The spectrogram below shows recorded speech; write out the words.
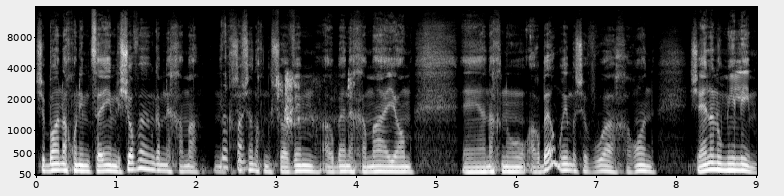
שבו אנחנו נמצאים, לשאוב מהם גם נחמה. אני נכון. חושב שאנחנו שואבים הרבה נחמה היום. אה, אנחנו הרבה אומרים בשבוע האחרון שאין לנו מילים.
